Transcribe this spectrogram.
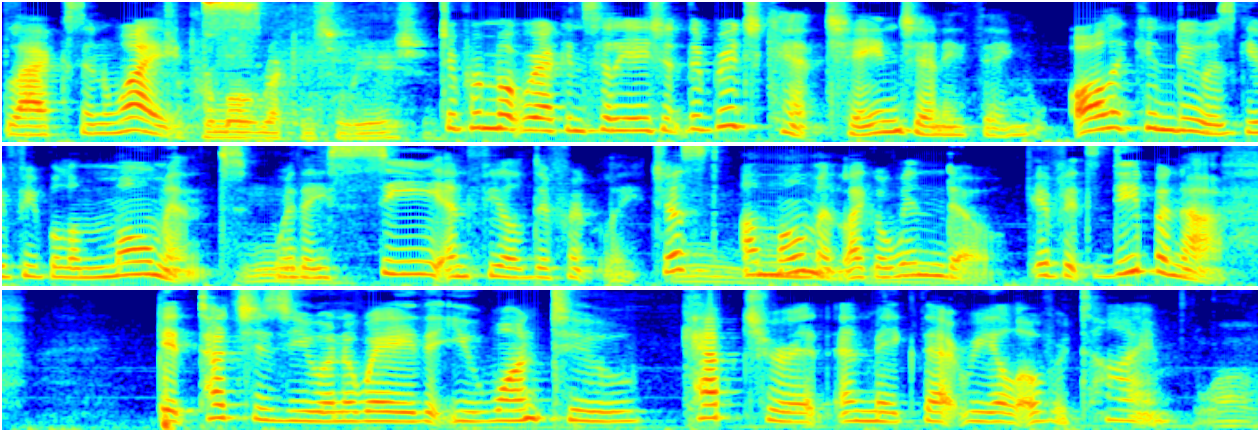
blacks and whites To promote reconciliation. to promote reconciliation. The bridge can't change anything. All it can do is give people a moment where they see and feel differently. Just a moment, like a window. If it's deep enough, it touches you in a way that you want to capture it and make that real over time. Wow.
